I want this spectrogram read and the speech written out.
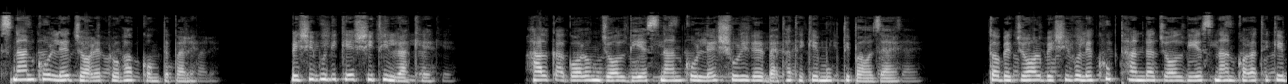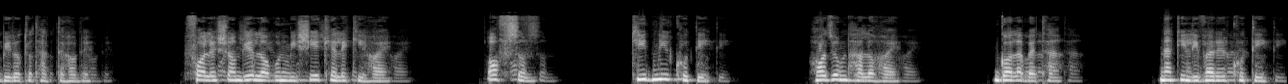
স্নান করলে জ্বরের প্রভাব কমতে পারে। পেশিগুলিকে শিথিল রাখে। হালকা গরম জল দিয়ে স্নান করলে শরীরের ব্যথা থেকে মুক্তি পাওয়া যায়। তবে জ্বর বেশি হলে খুব ঠান্ডা জল দিয়ে স্নান করা থেকে বিরত থাকতে হবে। ফলের সঙ্গে লবণ মিশিয়ে খেলে কি হয়? অপশন, কিডনির ক্ষতি। হজম ভালো হয়। গলা ব্যথা, নাকি লিভারের ক্ষতি?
